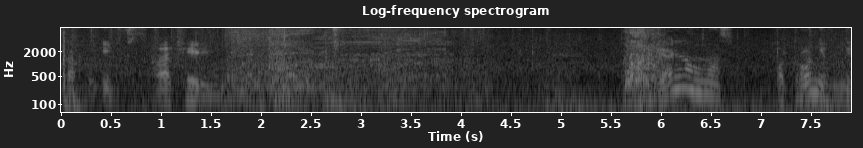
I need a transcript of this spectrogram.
Так, идите в срачельник, блядь. Реально у нас патронів не...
